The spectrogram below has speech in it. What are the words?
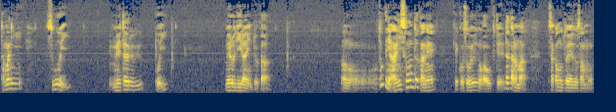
たまにすごいメタルっぽいメロディーラインとかあの特にアニソンとかね結構そういうのが多くて。だからまあ坂本栄三さんも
